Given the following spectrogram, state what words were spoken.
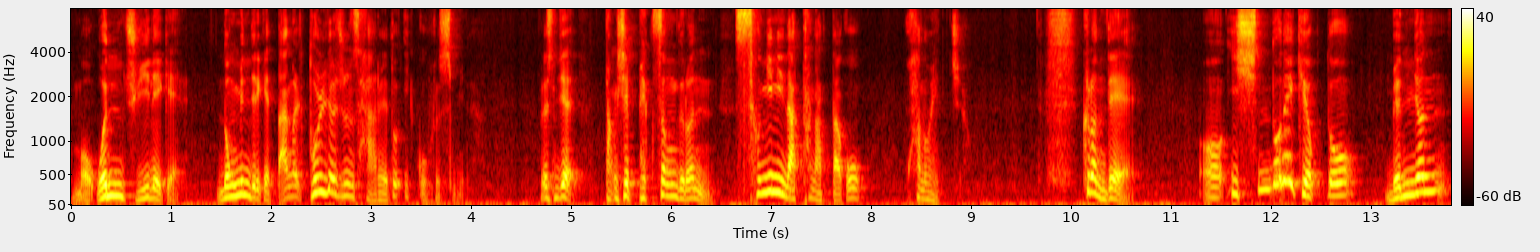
뭐 원주인에게 농민들에게 땅을 돌려준 사례도 있고 그렇습니다. 그래서 이제 당시 백성들은 성인이 나타났다고 환호했죠. 그런데 어, 이 신돈의 기억도 몇 년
